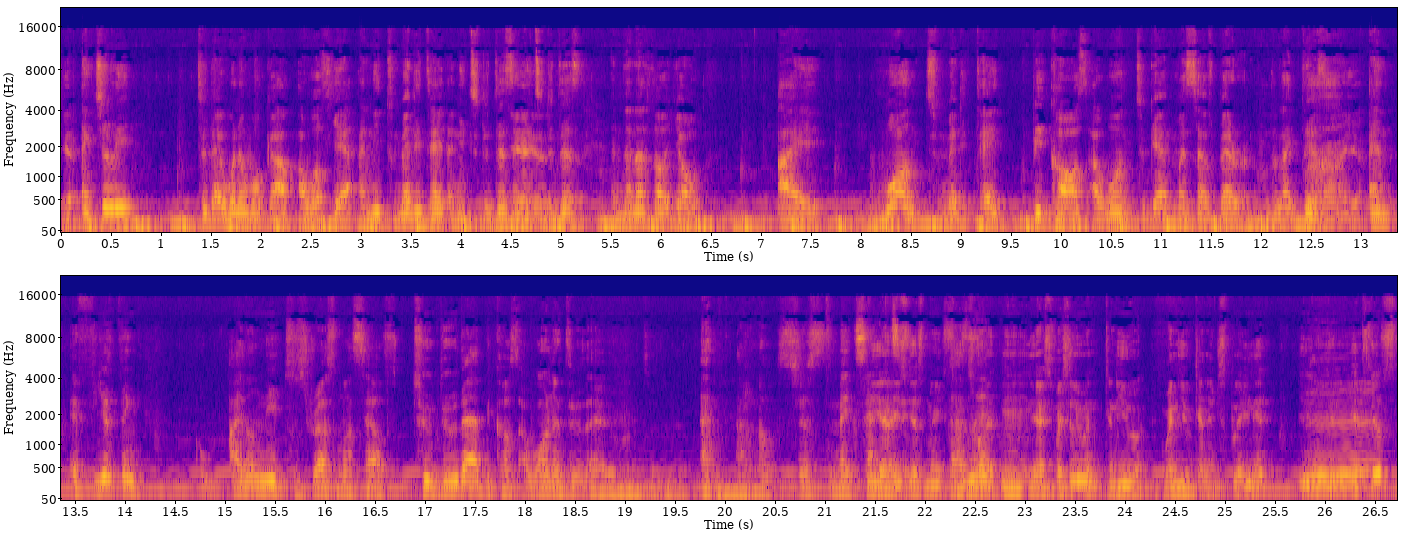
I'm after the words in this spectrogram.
Yeah. Actually, today when I woke up, I was yeah, I need to meditate, I need to do this, I Yeah, need to do this, and then I thought, yo, I want to meditate because I want to get myself better, like this. Ah, yeah. And if you think I don't need to stress myself to do that because I want to do Yeah, that, you want to do that. and I don't know, it just makes sense. Yeah, it just makes sense, doesn't right? it? Mhm, Yeah, especially when can you when you can explain it, it, it, it Mm. feels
